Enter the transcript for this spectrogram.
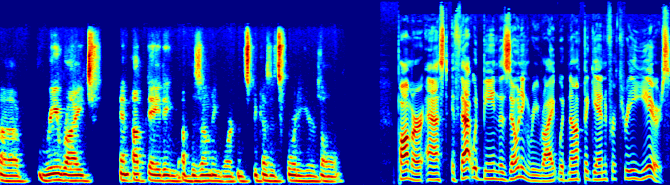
uh, rewrite and updating of the zoning ordinance because it's 40 years old. Palmer asked if that would mean the zoning rewrite would not begin for three years.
